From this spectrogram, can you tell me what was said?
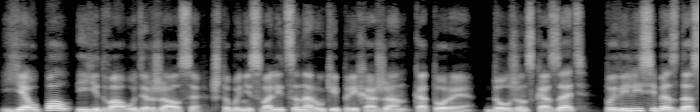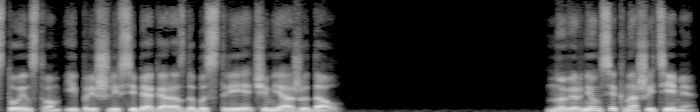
Я упал и едва удержался, чтобы не свалиться на руки прихожан, которые, должен сказать, повели себя с достоинством и пришли в себя гораздо быстрее, чем я ожидал. Но вернемся к нашей теме.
